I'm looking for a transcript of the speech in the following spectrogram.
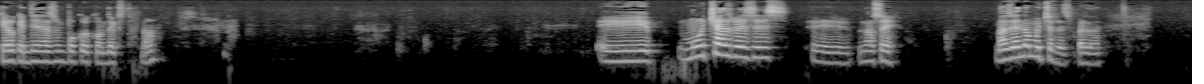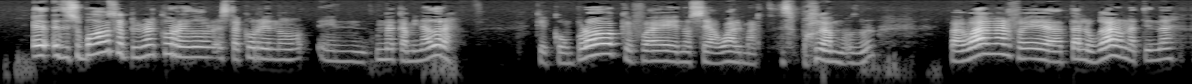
quiero que entiendas un poco el contexto, ¿no? Eh, muchas veces, eh, no sé, más bien no muchas veces, perdón. Eh, supongamos que el primer corredor está corriendo en una caminadora que compró, que fue, no sé, a Walmart, supongamos, ¿no? A Walmart, fue a tal lugar, a una tienda,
